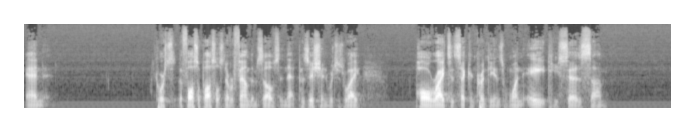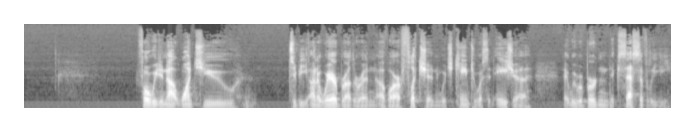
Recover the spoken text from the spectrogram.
And, of course, the false apostles never found themselves in that position, which is why Paul writes in 2 Corinthians 1 8, he says, um, For we do not want you to be unaware, brethren, of our affliction which came to us in Asia, that we were burdened excessively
